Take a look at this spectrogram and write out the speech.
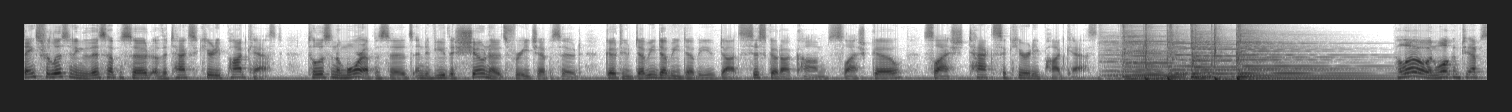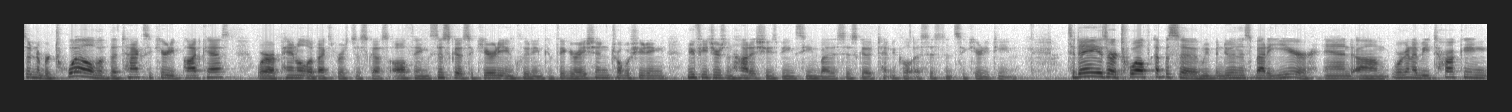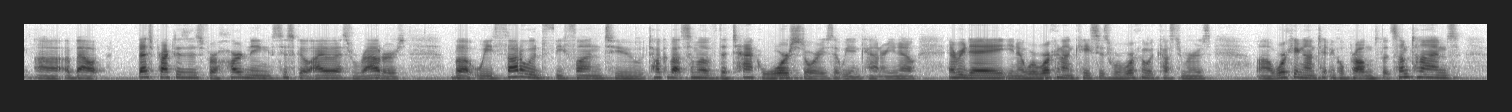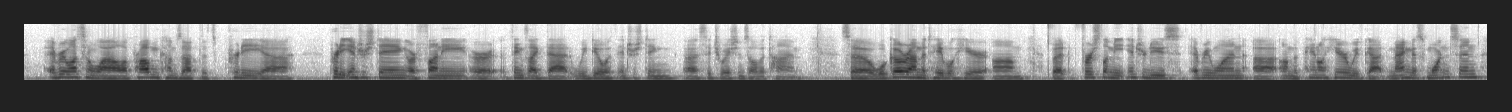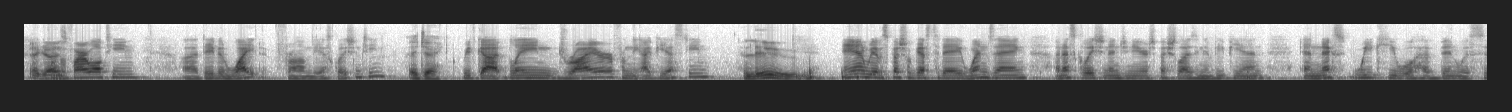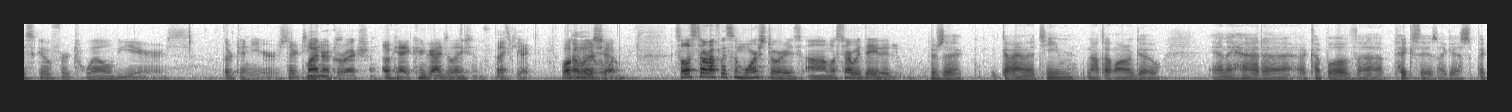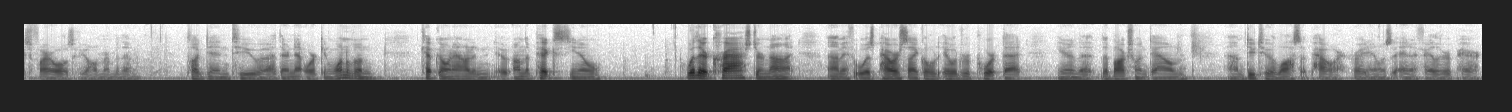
Thanks for listening to this episode of the TAC Security Podcast. To listen to more episodes and to view the show notes for each episode, go to www.cisco.com slash go slash tac security podcast. Hello, and welcome to episode number 12 of the TAC Security Podcast, where our panel of experts discuss all things Cisco security, including configuration, troubleshooting, new features, and hot issues being seen by the Cisco Technical Assistance Security Team. Today is our 12th episode. We've been doing this about a year, and um, we're going to be talking uh, about best practices for hardening Cisco IOS routers. But we thought it would be fun to talk about some of the TAC war stories that we encounter. You know, every day, you know, we're working on cases, we're working with customers, uh, working on technical problems, but sometimes, every once in a while, a problem comes up that's pretty, uh, pretty interesting or funny or things like that. We deal with interesting uh, situations all the time. So we'll go around the table here. Um, but first, let me introduce everyone uh, on the panel here. We've got Magnus Mortensen Hey, from the firewall team, uh, David White from the escalation team. Hey Jay. We've got Blaine Dreyer from the IPS team. Hello. And we have a special guest today, Wen Zhang, an escalation engineer specializing in VPN. And next week, he will have been with Cisco for 12 years. 13 years. 13 Minor years. correction. Okay, congratulations. That's Thank you. Welcome Hello, to the show. So let's start off with some more stories. Um, let's start with David. There's a guy on the team not that long ago, and they had uh, a couple of uh, PIXes, I guess, PIX firewalls, if you all remember them, plugged into uh, their network. And one of them kept going out, and uh, on the PIX, you know, whether it crashed or not, um, if it was power cycled, it would report that, you know, the, the box went down um, due to a loss of power, right? And it was in a failover pair.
